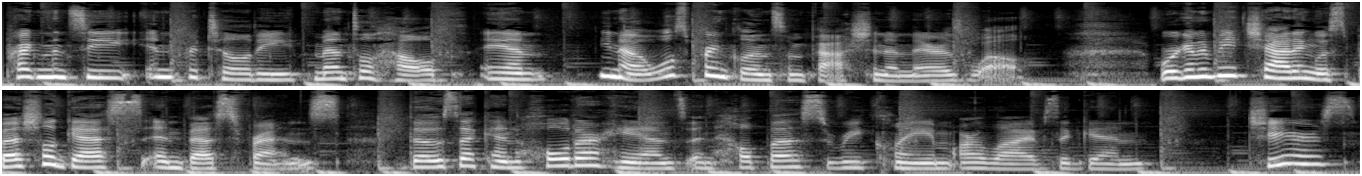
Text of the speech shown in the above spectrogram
pregnancy, infertility, mental health, and, you know, we'll sprinkle in some fashion in there as well. We're going to be chatting with special guests and best friends, those that can hold our hands and help us reclaim our lives again. Cheers!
